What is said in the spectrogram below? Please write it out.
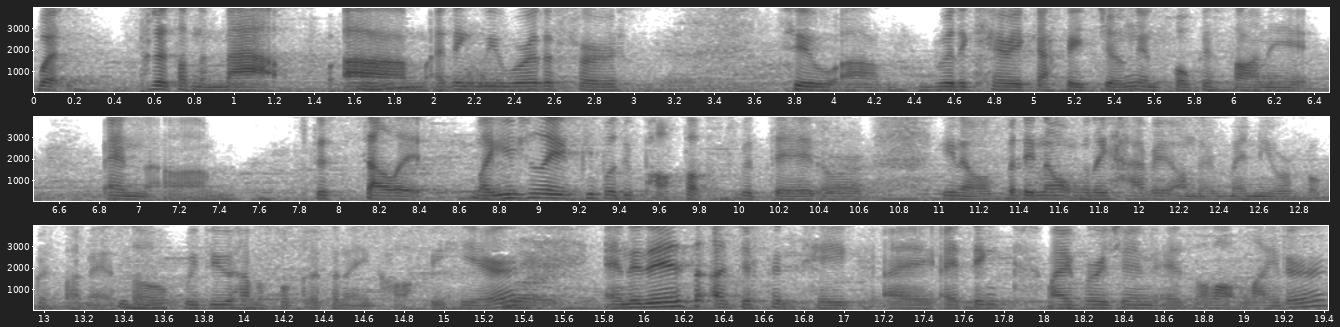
what put us on the map. Um, I think we were the first to um, really carry Cafe Jung and focus on it and um, just sell it. Like usually people do pop-ups with it or, you know, but they don't really have it on their menu or focus on it. So we do have a focus on a coffee here. Right. And it is a different take. I, I think my version is a lot lighter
